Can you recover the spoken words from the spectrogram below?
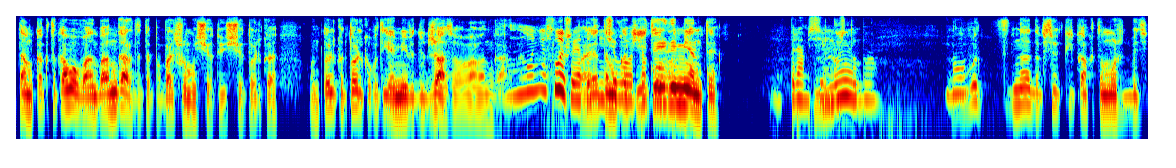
там как такового авангарда-то по большому счету еще только, он только-только, вот я имею в виду джазового авангарда. Ну, не слышу я Поэтому тут ничего какие-то элементы. Прям сильно, ну, чтобы... Ну. Вот надо все-таки как-то, может быть,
